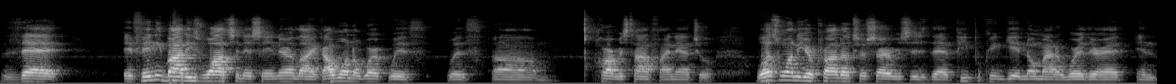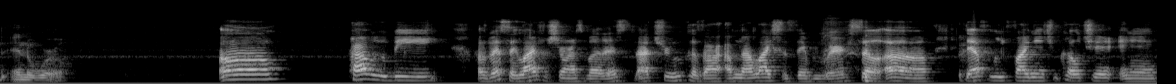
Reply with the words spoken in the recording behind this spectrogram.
that if anybody's watching this and they're like, I want to work with with um, Harvest Time Financial, What's one of your products or services that people can get no matter where they're at in in the world? Um, probably would be I was about to say life insurance, but that's not true because I'm not licensed everywhere. So, uh, definitely financial coaching and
